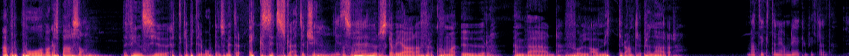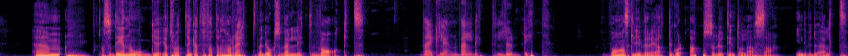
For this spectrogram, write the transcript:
Apropå vad Gaspar sa. Det finns ju ett kapitel i boken som heter Exit Strategy. Just Alltså det. hur ska vi göra för att komma ur en värld full av mikroentreprenörer? Vad tyckte ni om det kapitlet? Um, alltså det är nog, jag tror att tänker att författaren har rätt, men det är också väldigt vagt. Verkligen väldigt luddigt. Vad han skriver är att det går absolut inte att lösa individuellt.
